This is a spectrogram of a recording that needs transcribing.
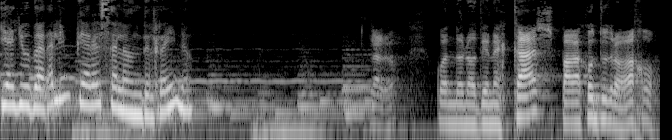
y ayudar a limpiar el salón del reino. Claro. Cuando no tienes cash, pagas con tu trabajo.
